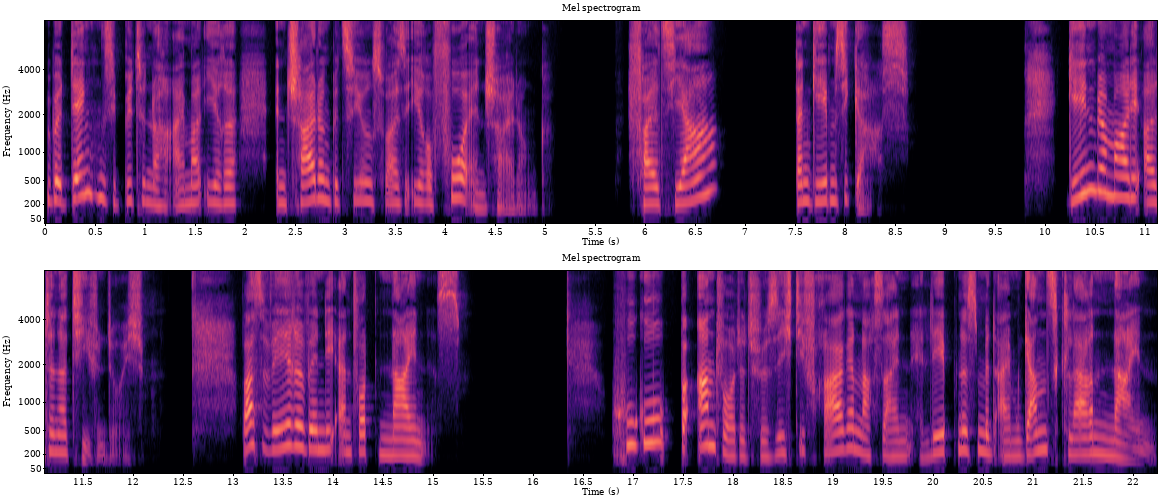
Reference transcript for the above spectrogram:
überdenken Sie bitte noch einmal Ihre Entscheidung bzw. Ihre Vorentscheidung. Falls ja, dann geben Sie Gas. Gehen wir mal die Alternativen durch. Was wäre, wenn die Antwort Nein ist? Hugo beantwortet für sich die Frage nach seinen Erlebnissen mit einem ganz klaren Nein.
